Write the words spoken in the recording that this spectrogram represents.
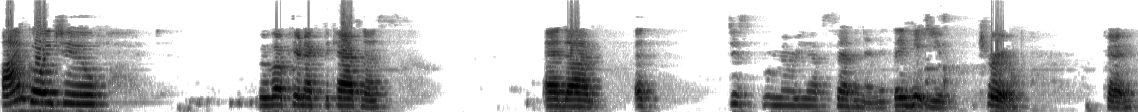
I'm going to move up here next to Katniss. And, um, uh, Just remember you have seven in it. They hit you. true. Okay.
